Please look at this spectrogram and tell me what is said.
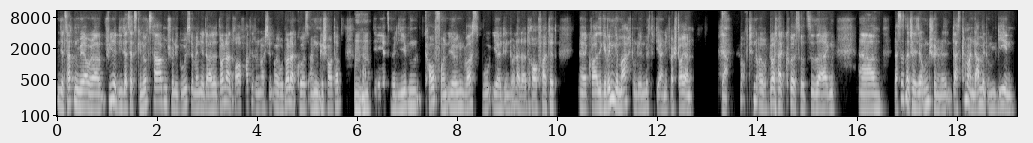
jetzt hatten wir, oder viele, die das jetzt genutzt haben, schöne Grüße, wenn ihr da Dollar drauf hattet und euch den Euro-Dollar-Kurs angeschaut habt, mhm. habt ihr jetzt mit jedem Kauf von irgendwas, wo ihr den Dollar da drauf hattet, äh, quasi Gewinn gemacht und den müsstet ihr eigentlich versteuern. Ja. Auf den Euro-Dollar-Kurs sozusagen. Ähm, das ist natürlich sehr unschön. Das kann man damit umgehen.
